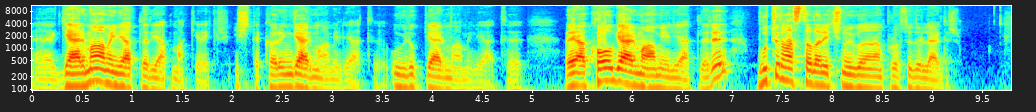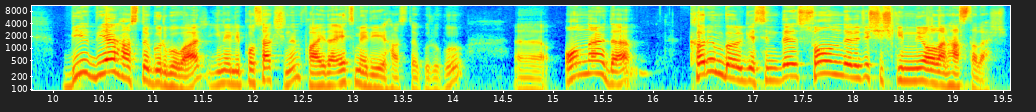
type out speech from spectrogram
e, germe ameliyatları yapmak gerekir. İşte karın germe ameliyatı, uyluk germe ameliyatı veya kol germe ameliyatları bu tür hastalar için uygulanan prosedürlerdir. Bir diğer hasta grubu var. Yine liposuction'ın fayda etmediği hasta grubu. E, onlar da karın bölgesinde son derece şişkinliği olan hastalar.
